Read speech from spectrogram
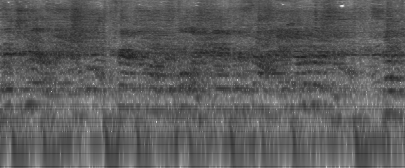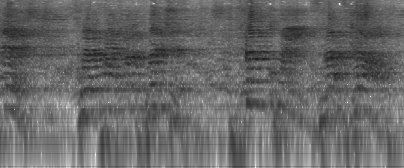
Which will? Turn off the board. Stand to the side. Any other wishes? That's it. We're right for the picture. Them queens. Let's go.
